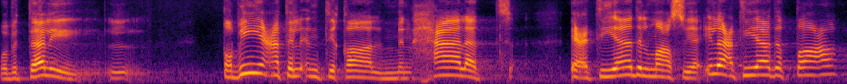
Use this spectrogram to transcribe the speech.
وبالتالي طبيعة الانتقال من حالة اعتياد المعصية إلى اعتياد الطاعة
